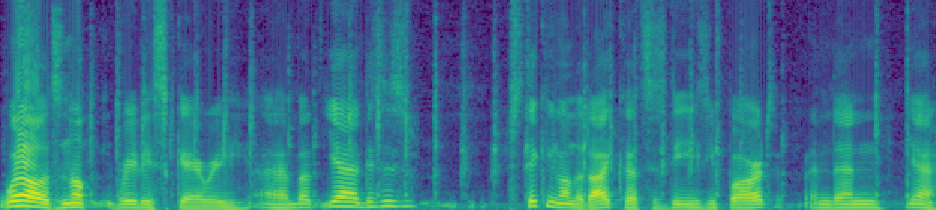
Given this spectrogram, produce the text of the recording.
Well, it's not really scary, uh, but yeah, this is sticking on the die cuts is the easy part, and then yeah,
